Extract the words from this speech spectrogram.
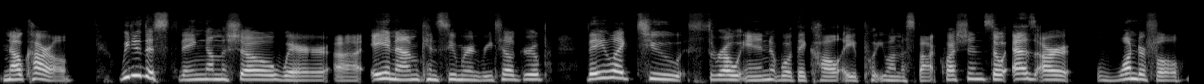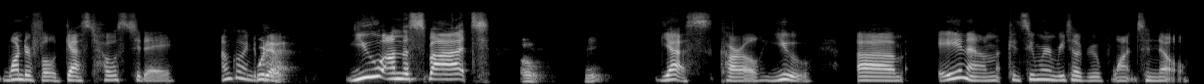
Now, Carl, we do this thing on the show where uh, A&M Consumer and Retail Group they like to throw in what they call a put you on the spot question. So, as our wonderful, wonderful guest host today, I'm going to Who put that? you on the spot. Oh? Yes, Carl, you. Um, A&M Consumer and Retail Group want to know,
